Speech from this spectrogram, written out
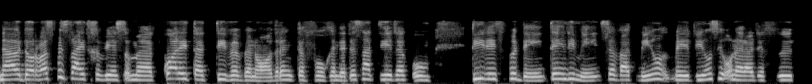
Nou daar was besluit gewees om 'n kwalitatiewe benadering te volg en dit is natuurlik om die respondente en die mense wat met, met wie ons die onderhoude voer,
